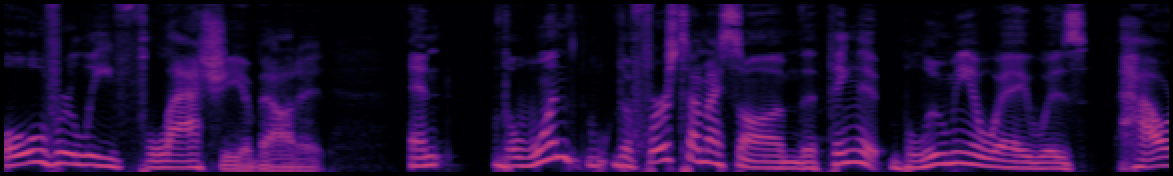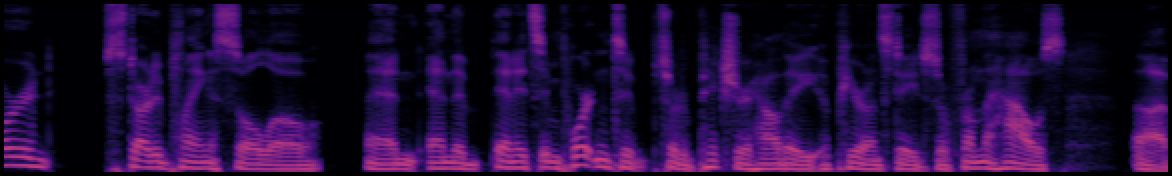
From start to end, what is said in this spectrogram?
overly flashy about it. And the one, the first time I saw him, the thing that blew me away was Howard started playing a solo, and and the and it's important to sort of picture how they appear on stage. So from the house, uh,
